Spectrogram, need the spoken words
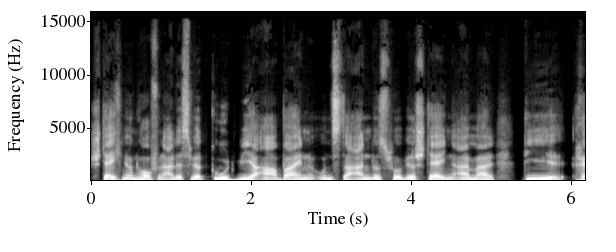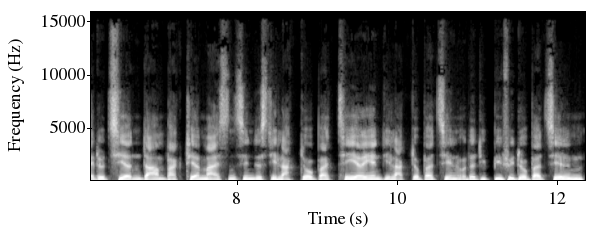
stechen und hoffen, alles wird gut. Wir arbeiten uns da anders vor. Wir stellen einmal die reduzierten Darmbakterien, meistens sind es die Lactobakterien, die Lactobacillen oder die Bifidobacillen.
